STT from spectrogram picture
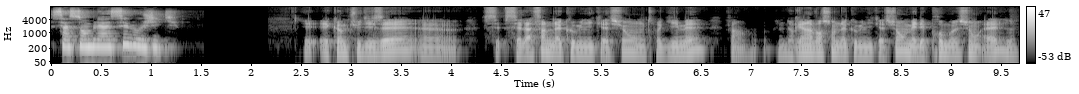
ça semblait assez logique. Et, comme tu disais, euh, c'est la fin de la communication, entre guillemets, enfin, une réinvention de la communication, mais les promotions, elles,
